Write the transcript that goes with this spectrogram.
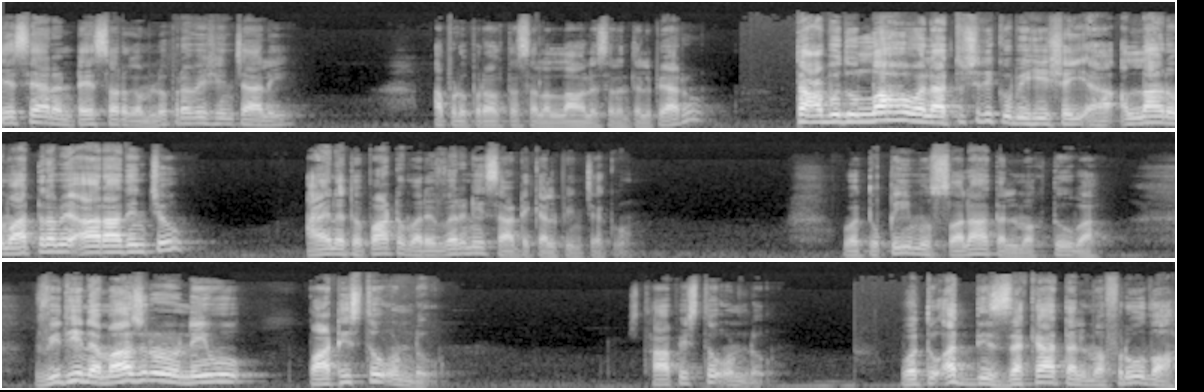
చేశానంటే స్వర్గంలో ప్రవేశించాలి. అప్పుడు ప్రవక్త సల్లల్లాహు అలైహి తెలిపారు తాబుదుల్లాహ్ వలా తుష్రికు బిహి షయ్యా అల్లాను మాత్రమే ఆరాధించు ఆయనతో పాటు మరెవ్వరినీ సాటి కల్పించకు. వ తుకీము సలాత్ అల్ మక్తూబా. విధి నమాజులను నీవు పాటిస్తూ ఉండు స్థాపిస్తూ ఉండు. వతు అద్ది జకాత్ అల్ మఫ్రూదా.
